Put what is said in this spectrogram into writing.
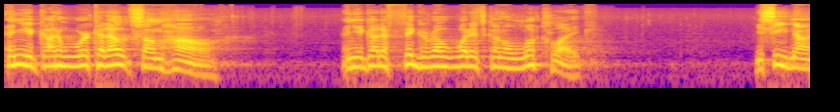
And you gotta work it out somehow. And you gotta figure out what it's gonna look like. You see, now,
